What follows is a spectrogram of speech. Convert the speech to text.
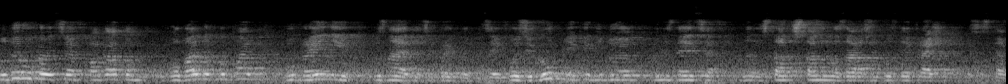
Туди рухаються багато глобальних компаній. В Україні ви знаєте ці приклади. Це і Фозі Груп, який будує, мені здається, ста- станом на зараз одну з найкращих екосистем.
